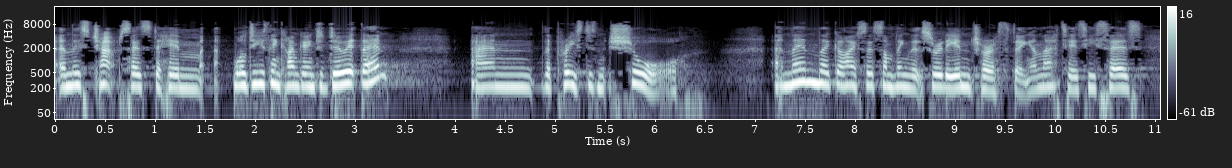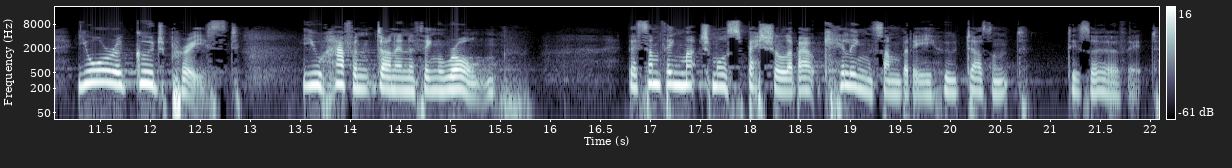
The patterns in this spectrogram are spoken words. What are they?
And this chap says to him, well, do you think I'm going to do it then? and the priest isn't sure. And then the guy says something that's really interesting, and that is he says, You're a good priest. You haven't done anything wrong. There's something much more special about killing somebody who doesn't deserve it.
